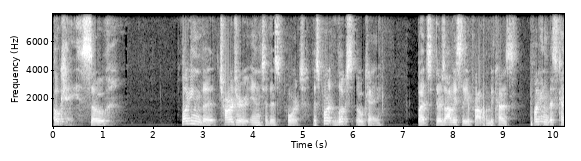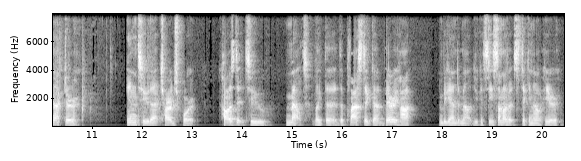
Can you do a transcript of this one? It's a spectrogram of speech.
Okay, so plugging the charger into this port, this port looks okay. But there's obviously a problem because plugging this connector into that charge port caused it to melt. Like the, the plastic got very hot and began to melt. You can see some of it sticking out here.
